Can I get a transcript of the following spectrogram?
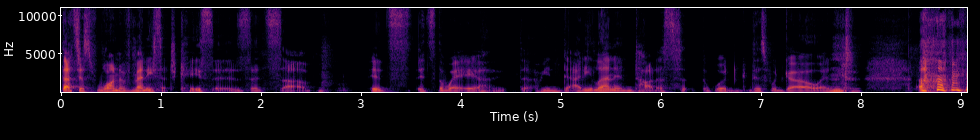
that's just one of many such cases. It's um, it's it's the way uh, I mean, Daddy Lenin taught us would this would go, and um,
